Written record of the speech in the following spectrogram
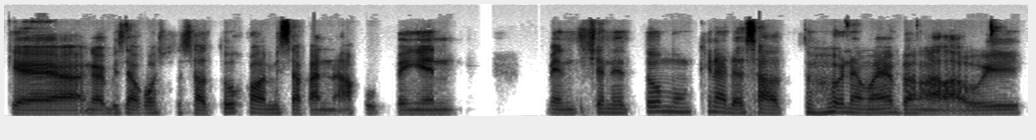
kayak nggak bisa aku satu kalau misalkan aku pengen mention itu mungkin ada satu namanya Bang Alawi.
